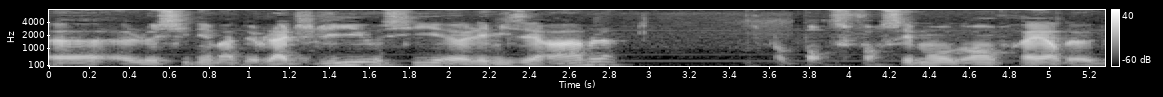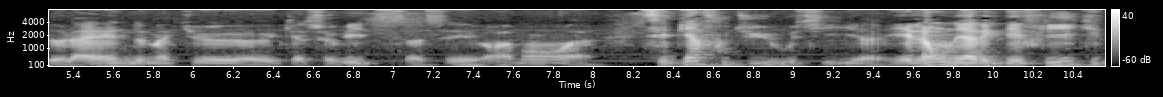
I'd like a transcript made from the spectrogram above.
le cinéma de Lajli aussi, Les Misérables. On pense forcément au grand frère de, La haine de Mathieu Kassovitz. Ça, c'est vraiment, c'est bien foutu aussi. Et là, on est avec des flics,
